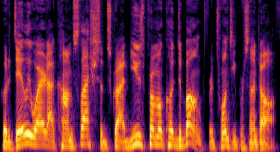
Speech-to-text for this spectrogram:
Go to dailywire.com slash subscribe. Use promo code debunked for 20% off.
